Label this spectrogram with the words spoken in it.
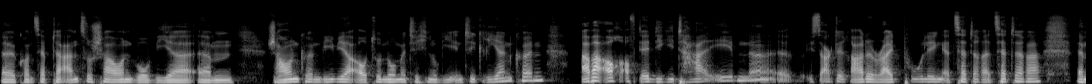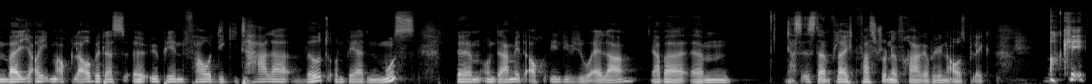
äh, Konzepte anzuschauen, wo wir ähm, schauen können, wie wir autonome Technologie integrieren können, aber auch auf der Digitalebene. Äh, ich sagte gerade Ride Pooling etc. etc., ähm, weil ich auch eben auch glaube, dass äh, ÖPNV digitaler wird und werden muss ähm, und damit auch individueller. Aber ähm, das ist dann vielleicht fast schon eine Frage für den Ausblick. Okay.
